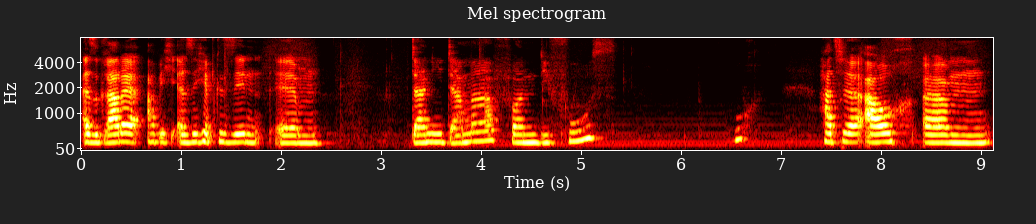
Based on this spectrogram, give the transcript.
Also gerade habe ich, also ich habe gesehen, ähm, Dani Dammer von Diffus hatte auch ähm,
